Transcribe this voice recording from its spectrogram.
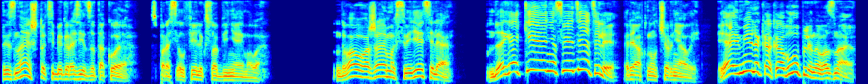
«Ты знаешь, что тебе грозит за такое?» – спросил Феликс у обвиняемого. «Два уважаемых свидетеля...» «Да какие они свидетели?» – рявкнул Чернявый. «Я Эмиля как облупленного знаю.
